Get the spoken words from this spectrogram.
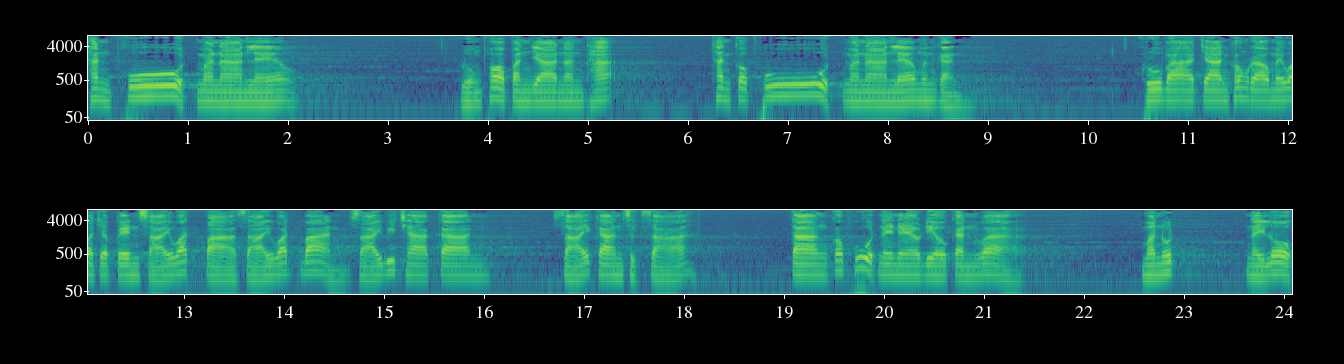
ท่านพูดมานานแล้ว หลวงพ่อปัญญานันทะ ท่านก็พูดมานานแล้วเหมือนกัน ครูบาอาจารย์ของเราไม่ว่าจะเป็นสายวัดป่าสายวัดบ้าน สายวิชาการ สายการศึกษา ต่างก็พูดในแนวเดียวกันว่า มนุษย์ในโลก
